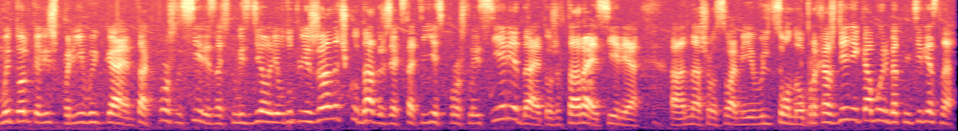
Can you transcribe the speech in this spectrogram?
Мы только лишь привыкаем. Так, в прошлой серии, значит, мы сделали вот тут лежаночку. Да, друзья, кстати, есть прошлая серия. Да, это уже вторая серия а, нашего с вами эволюционного прохождения. Кому, ребят, интересно,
